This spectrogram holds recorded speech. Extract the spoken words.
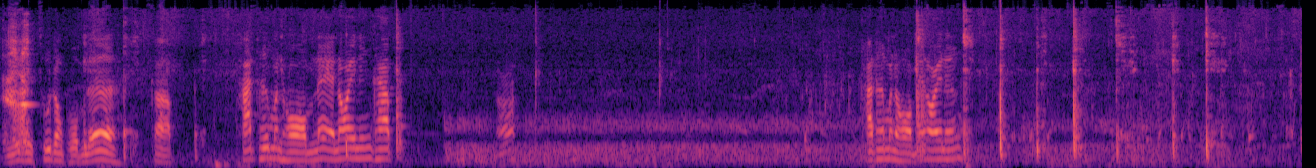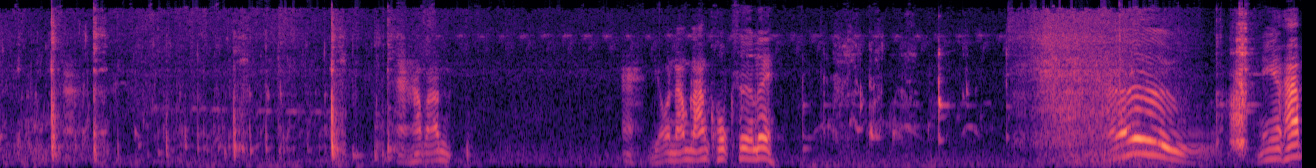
อันนี้เป็นสูตรของผมเด้อกับพัดเธอมันหอมแน่น้อยนึงครับเนาะพัดเธอมันหอมแน่น้อยนึงอะครับอันอะเดี๋ยวเอาน้ำล้างโคกเสื้อเลย เออนี่ครับ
